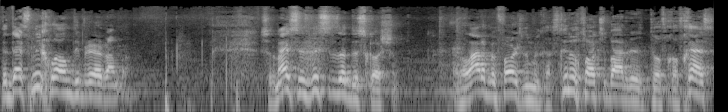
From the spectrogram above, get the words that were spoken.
that that's Nichlal in Divrei Rambam. So the Master says this is a discussion. And a lot of Mefarsh, the Minchas talks about it, Tov Chav Ches,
